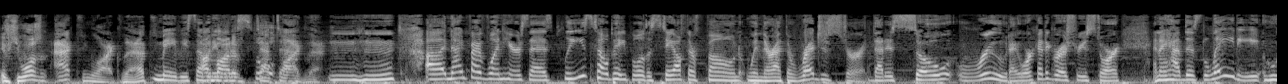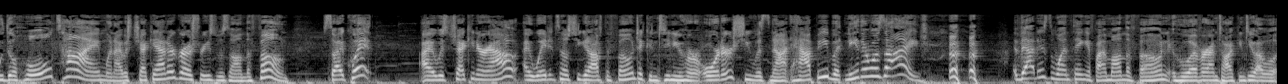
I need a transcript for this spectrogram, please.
If she wasn't acting like that, Maybe somebody I might would have thought up. like that. Uh, 951 here says, please tell people to stay off their phone when they're at the register. That is so rude. I work at a grocery store and I had this lady who the whole time when I was checking out her groceries was on the phone. So I quit. I was checking her out. I waited till she got off the phone to continue her order. She was not happy, but neither was I. that is one thing. If I'm on the phone, whoever I'm talking to, I will,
